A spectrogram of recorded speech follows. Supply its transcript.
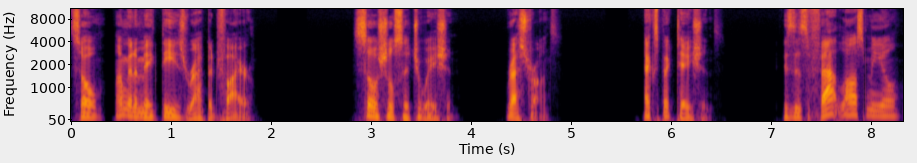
so I'm going to make these rapid fire. Social situation Restaurants. Expectations Is this a fat loss meal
